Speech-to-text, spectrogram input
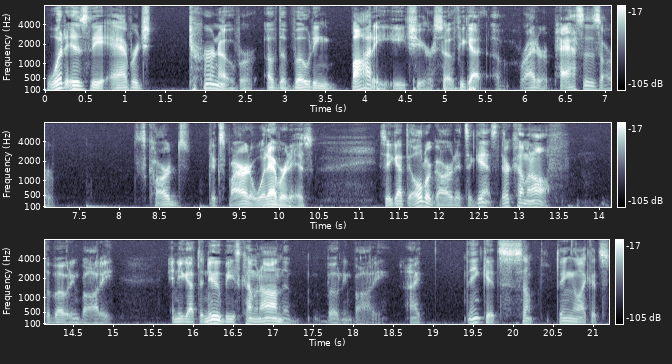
what is the average turnover of the voting body each year? So if you got a rider that passes or his card's expired or whatever it is, so you got the older guard that's against, they're coming off the voting body, and you got the newbies coming on the voting body. I think it's something like it's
